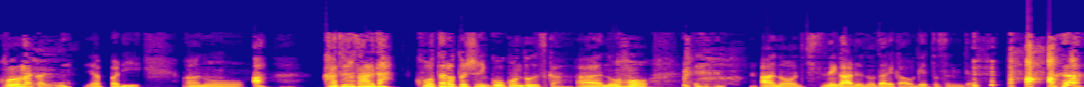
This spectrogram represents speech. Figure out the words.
この中でね、やっぱり、あのーあ、和弘さんあれだ孝太郎と一緒に合コンどうですか？あの、あの、キツネガールの誰かをゲットするみたいな。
